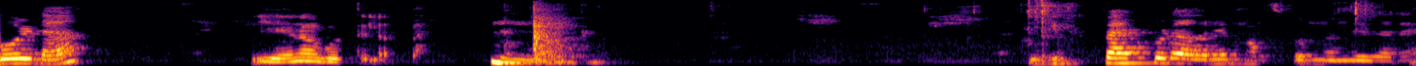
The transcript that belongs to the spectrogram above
ಗೋಲ್ಡಾ ಏನೋ ಗೊತ್ತಿಲ್ಲ. ಗಿಫ್ಟ್ ಪ್ಯಾಕ್ ಕೂಡ ಅವರೇ ಮಾಡಿಸ್ಕೊಂಡು ಬಂದಿದ್ದಾರೆ.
